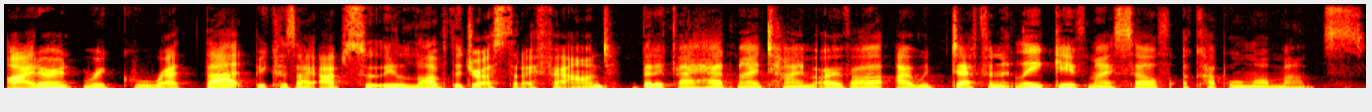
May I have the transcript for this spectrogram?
I don't regret that because I absolutely love the dress that I found. But if I had my time over, I would definitely give myself a couple more months.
